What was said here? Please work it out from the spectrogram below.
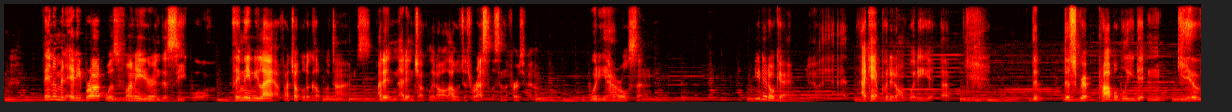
Venom and Eddie Brock was funnier in this sequel. They made me laugh. I chuckled a couple of times. I didn't I didn't chuckle at all. I was just restless in the first Venom. Woody Harrelson. He did okay. I can't put it on Woody. Uh, the the script probably didn't give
